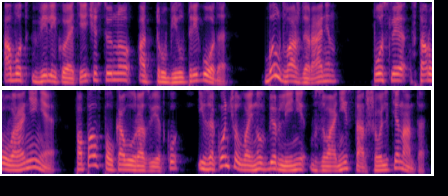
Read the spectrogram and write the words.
а вот Великую Отечественную оттрубил три года. Был дважды ранен. После второго ранения попал в полковую разведку и закончил войну в Берлине в звании старшего лейтенанта.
